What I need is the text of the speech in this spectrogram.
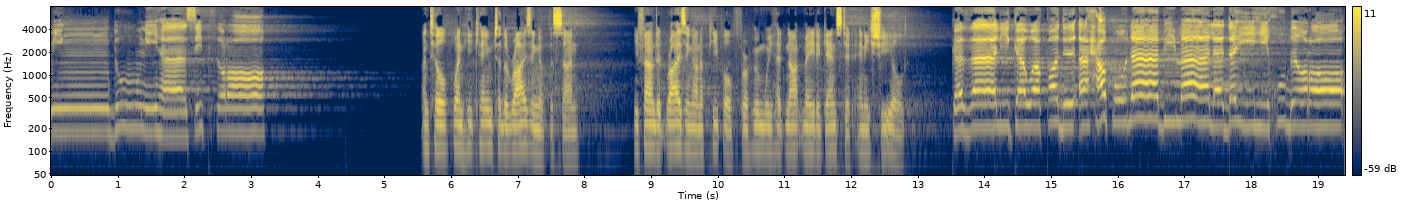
من دونها سترا until when he came to the rising of the sun, he found it rising on a people for whom we had not made against it any shield. كذلك وقد احطنا بما لديه خبرا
